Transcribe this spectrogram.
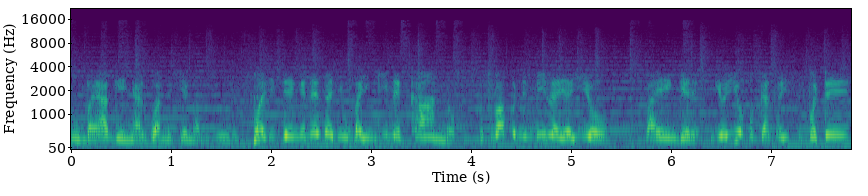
nyumba yake yenye alikuwa amejenga mzuri, walitengeneza nyumba ingine kando, kwa sababu ni mila ya hiyo Waengere, ndio hiyo mkasa isipotee.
